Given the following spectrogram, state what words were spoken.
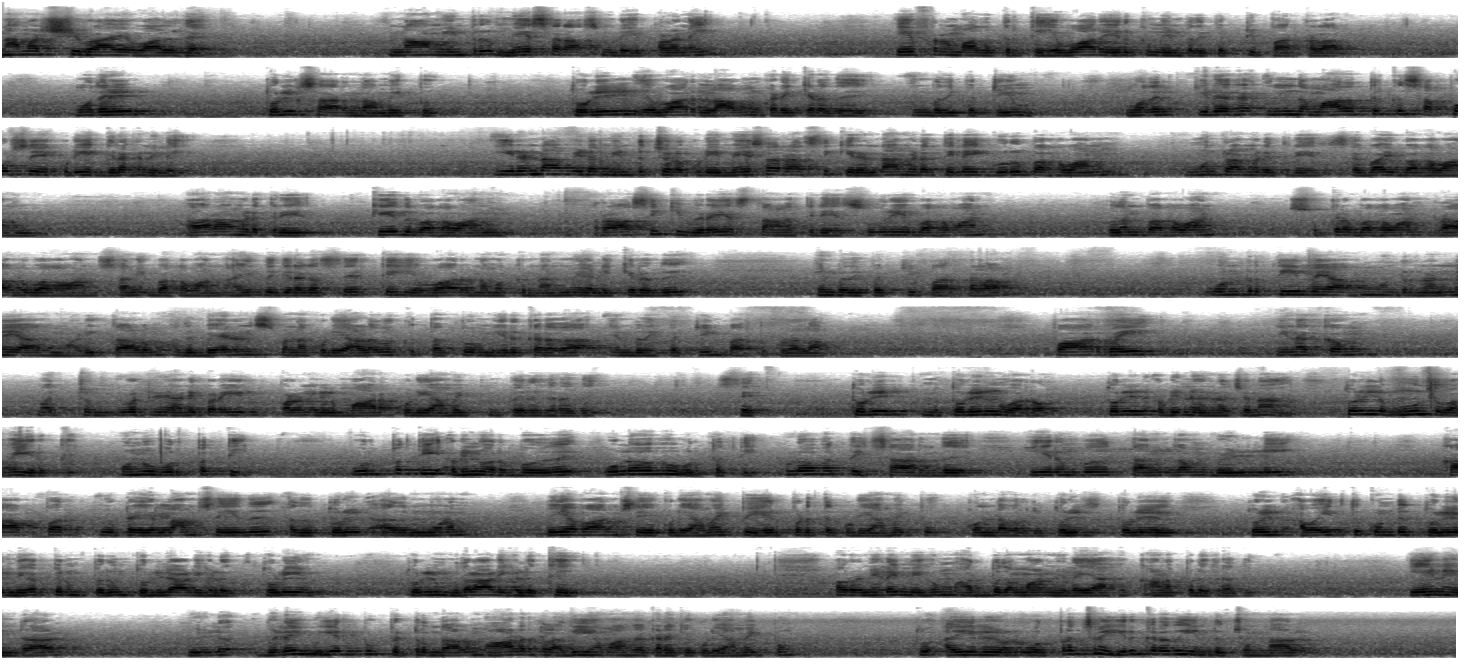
நமசிவாய வாழ்க. நாம் இன்று மேசராசினுடைய பலனை ஏப்ரல் மாதத்திற்கு எவ்வாறு இருக்கும் என்பதை பற்றி பார்க்கலாம். முதலில் தொழில் சார்ந்த அமைப்பு. தொழில் எவ்வாறு லாபம் கிடைக்கிறது என்பதை பற்றியும் முதல் கிரக இந்த மாதத்திற்கு சப்போர்ட் செய்யக்கூடிய கிரக நிலை. இரண்டாம் இடம் என்று சொல்லக்கூடிய மேசராசிக்கு இரண்டாம் இடத்திலே குரு பகவானும் மூன்றாம் இடத்திலே செவ்வாய் பகவானும் ஆறாம் இடத்திலே கேது பகவானும் ராசிக்கு விரயஸ்தானத்திலே சூரிய பகவான் புதன் பகவான் சுக்கர பகவான் ராகு பகவான் சனி பகவான் ஐந்து கிரக சேர்க்கை எவ்வாறு நமக்கு நன்மை அளிக்கிறது என்பதை பற்றி பார்க்கலாம். ஒன்று தீமையாகவும் ஒன்று நன்மையாகும் அளித்தாலும் அது பேலன்ஸ் பண்ணக்கூடிய அளவுக்கு தத்துவம் இருக்கிறதா என்பதை பற்றியும் பார்த்துக்கொள்ளலாம் பார்வை இணக்கம் மற்றும் இவற்றின் அடிப்படையில் பலன்கள் மாறக்கூடிய அமைப்பும் பெறுகிறது. சரி தொழில் நம்ம தொழில்னு வர்றோம். தொழில் அப்படின்னு என்னச்சுன்னா தொழிலில் மூன்று வகை இருக்குது ஒன்று உற்பத்தி. உற்பத்தி அப்படின்னு வரும்போது உலோக உற்பத்தி. உலோகத்தை சார்ந்து இரும்பு தங்கம் வெள்ளி காப்பர் இவற்றையெல்லாம் செய்து அது தொழில் அதன் மூலம் வியாபாரம் செய்யக்கூடிய அமைப்பை ஏற்படுத்தக்கூடிய அமைப்பு கொண்டவர்கள் தொழில் தொழில் தொழில் வைத்து கொண்டு தொழில் மிக பெரும் பெரும் தொழிலாளிகளுக்கு தொழில் தொழில் முதலாளிகளுக்கு அவருடைய நிலை மிகவும் அற்புதமான நிலையாக காணப்படுகிறது. ஏனென்றால் விலை விலை உயர்வு பெற்றிருந்தாலும் ஆர்டர்கள் அதிகமாக கிடைக்கக்கூடிய அமைப்பும் அதில் ஒரு பிரச்சனை இருக்கிறது என்று சொன்னால்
